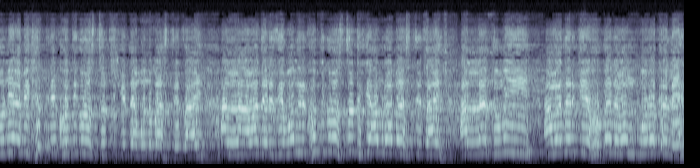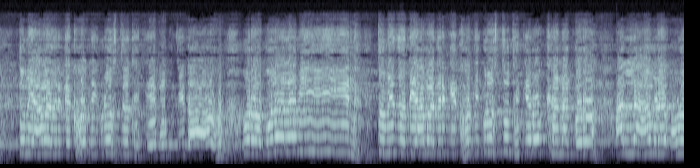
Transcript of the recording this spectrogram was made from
দুনিয়াবি ক্ষেত্রে ক্ষতিগ্রস্ত থেকে যেমন বাঁচতে চাই, আল্লাহ আমাদের জীবনের ক্ষতিগ্রস্ত থেকে আমরা বাঁচতে চাই। আল্লাহ, তুমি আমাদেরকে হোকাল এবং পরকালে তুমি আমাদেরকে ক্ষতিগ্রস্ত থেকে মুক্তি দাও। তুমি যদি আমাদেরকে ক্ষতিগ্রস্ত থেকে রক্ষা না করো, আল্লাহ, আমরা বড়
